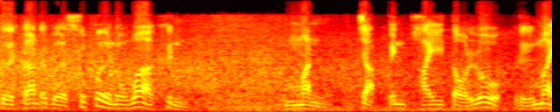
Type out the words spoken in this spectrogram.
เกิดการระเบิดซูเปอร์โนวาขึ้น มันจะเป็นภัยต่อโลกหรือไม่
